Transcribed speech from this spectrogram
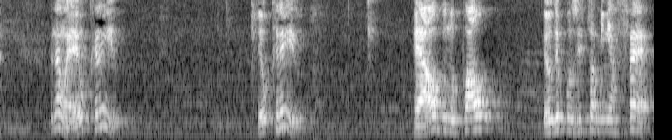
Não, é eu creio. Eu creio. É algo no qual eu deposito a minha fé.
